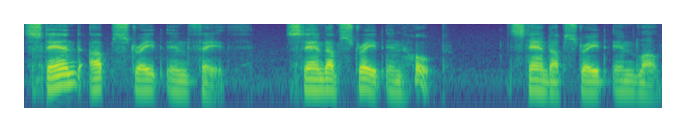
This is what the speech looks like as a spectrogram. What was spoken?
stand up straight in faith, stand up straight in hope, stand up straight in love.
